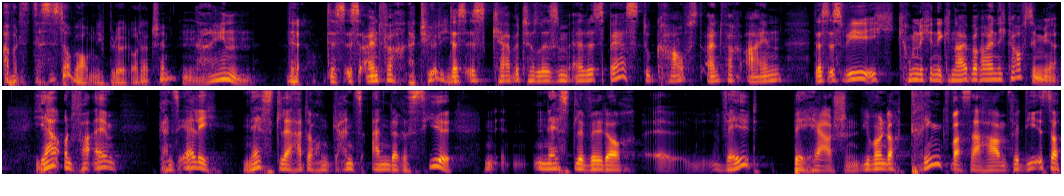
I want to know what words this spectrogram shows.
Aber das, das ist doch überhaupt nicht blöd, oder, Chin? Nein. Das ist einfach, natürlich. Das ist Capitalism at its best. Du kaufst einfach ein. Das ist wie, ich komme nicht in die Kneipe rein, ich kauf sie mir. Ja, und vor allem, ganz ehrlich, Nestle hat doch ein ganz anderes Ziel. Nestle will doch äh, Welt beherrschen. Die wollen doch Trinkwasser haben. Für die ist doch,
